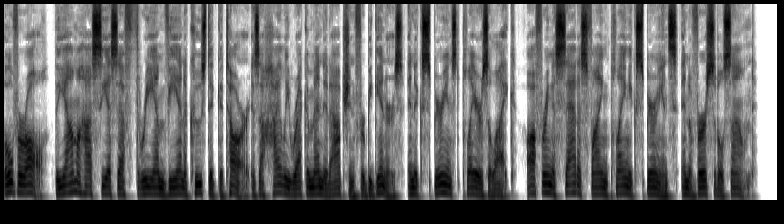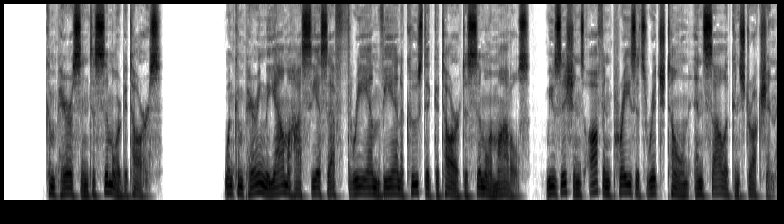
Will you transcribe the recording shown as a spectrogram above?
Overall, the Yamaha CSF 3MVN acoustic guitar is a highly recommended option for beginners and experienced players alike, offering a satisfying playing experience and a versatile sound. Comparison to similar guitars. When comparing the Yamaha CSF 3MVN acoustic guitar to similar models, musicians often praise its rich tone and solid construction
